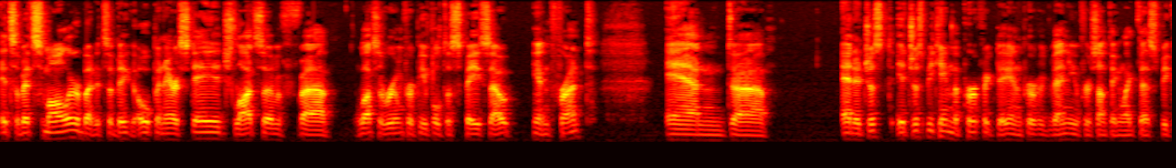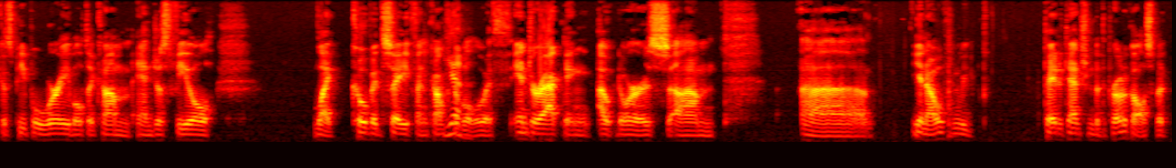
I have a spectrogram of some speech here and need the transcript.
it's a bit smaller, but it's a big open air stage. Lots of uh, lots of room for people to space out in front, and uh, and it just it just became the perfect day and perfect venue for something like this because people were able to come and just feel like COVID safe and comfortable with interacting outdoors. Um, uh, you know, we paid attention to the protocols, but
